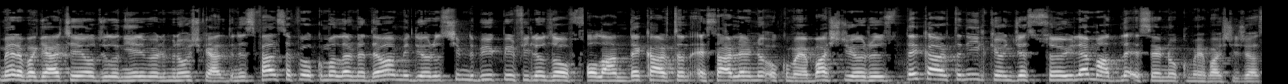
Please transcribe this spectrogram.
Merhaba, Gerçeğe Yolculuğun yeni bölümüne hoş geldiniz. Felsefe okumalarına devam ediyoruz. Şimdi büyük bir filozof olan Descartes'in eserlerini okumaya başlıyoruz. Descartes'in ilk önce Söylem adlı eserini okumaya başlayacağız.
